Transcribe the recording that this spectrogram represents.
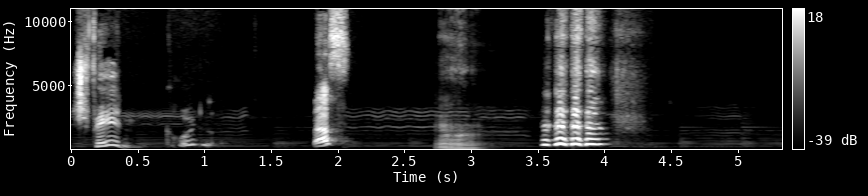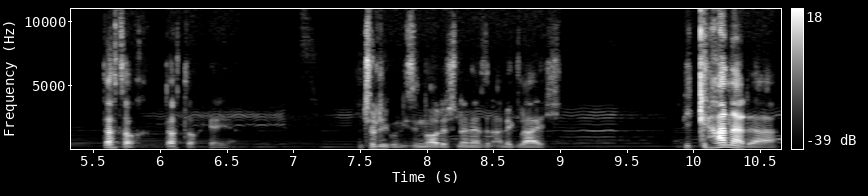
Schweden. Grönland. Was? Ah. Doch, doch, doch, doch, ja, ja. Entschuldigung, diese nordischen Länder sind alle gleich. Wie Kanada.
